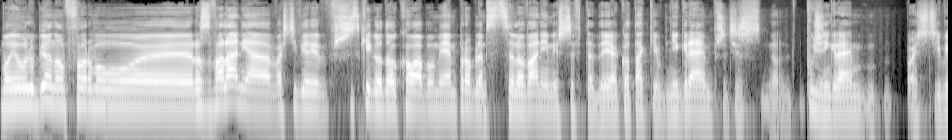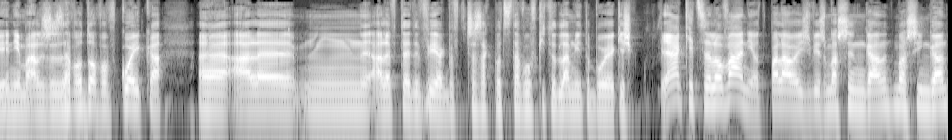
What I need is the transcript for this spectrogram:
moją ulubioną formą e, rozwalania właściwie wszystkiego dookoła, bo miałem problem z celowaniem jeszcze wtedy. Jako takie, nie grałem przecież, no, później grałem właściwie niemalże zawodowo w Quake'a, ale, mm, ale wtedy jakby w czasach podstawówki to dla mnie to było jakieś, jakie celowanie, odpalałeś, wiesz, machine gun, machine gun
